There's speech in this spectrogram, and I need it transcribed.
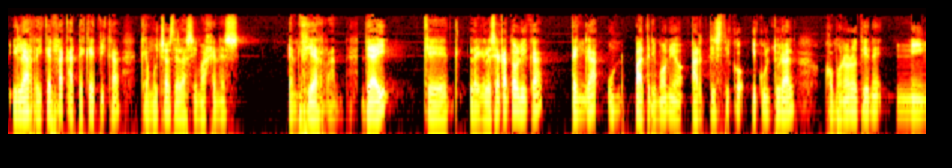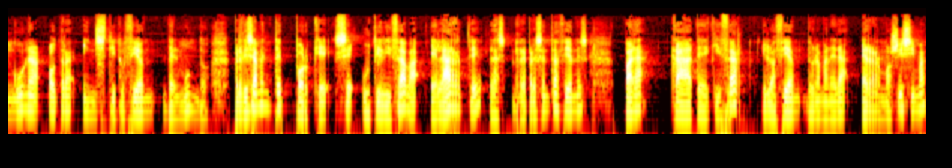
y la riqueza catequética que muchas de las imágenes encierran. De ahí que la Iglesia Católica tenga un patrimonio artístico y cultural como no lo tiene ninguna otra institución del mundo, precisamente porque se utilizaba el arte, las representaciones, para catequizar, y lo hacían de una manera hermosísima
